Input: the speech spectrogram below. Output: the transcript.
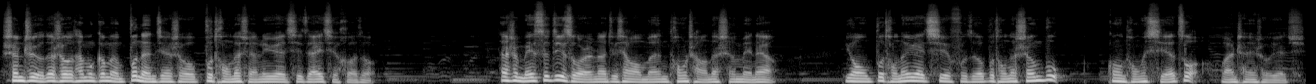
甚至有的时候他们根本不能接受不同的旋律乐器在一起合奏。但是梅斯蒂索人呢，就像我们通常的审美那样，用不同的乐器负责不同的声部，共同协作完成一首乐曲。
